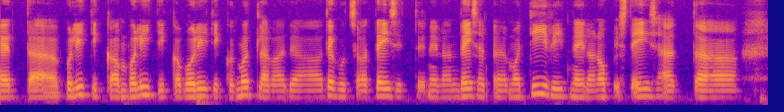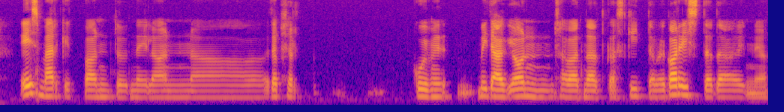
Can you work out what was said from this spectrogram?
et äh, poliitika on poliitika, poliitikud mõtlevad ja tegutsevad teisiti, neil on teised äh, motiivid, neil on hoopis teised äh, eesmärgid pandud, neil on täpselt kui midagi on, saavad nad kas kiita või karistada, on ju,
